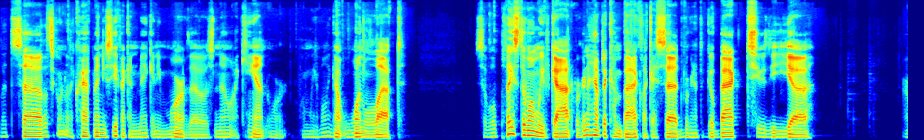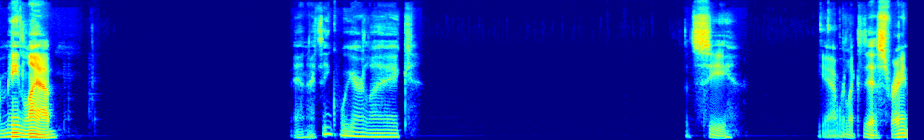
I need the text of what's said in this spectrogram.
Let's uh let's go into the craft menu, see if I can make any more of those. No, I can't, or we've only got one left. So we'll place the one we've got. We're gonna have to come back, like I said, we're gonna have to go back to the uh our main lab And I think we are like, let's see. Yeah, we're like this, right?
